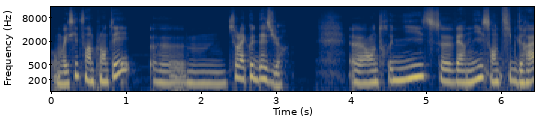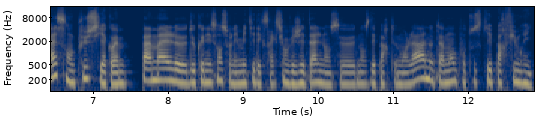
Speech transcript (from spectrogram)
on va essayer de s'implanter sur la côte d'Azur. Euh, entre Nice, vers Nice, Antibes, Grasse. En plus, il y a quand même pas mal de connaissances sur les métiers d'extraction végétale dans ce, dans ce département-là, notamment pour tout ce qui est parfumerie.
